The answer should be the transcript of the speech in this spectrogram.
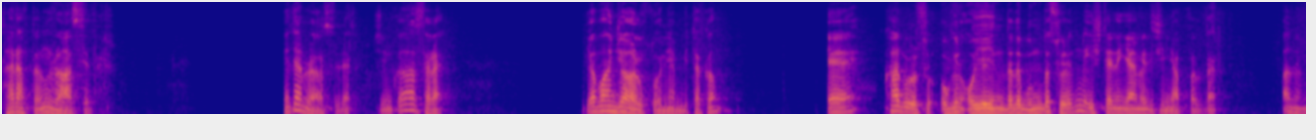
taraftarını rahatsız eder. Neden rahatsız eder? Şimdi Galatasaray yabancı ağırlıklı oynayan bir takım. E kadrosu o gün o yayında da bunu da söyledim de işlerine gelmediği için yapmadılar. Adam,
